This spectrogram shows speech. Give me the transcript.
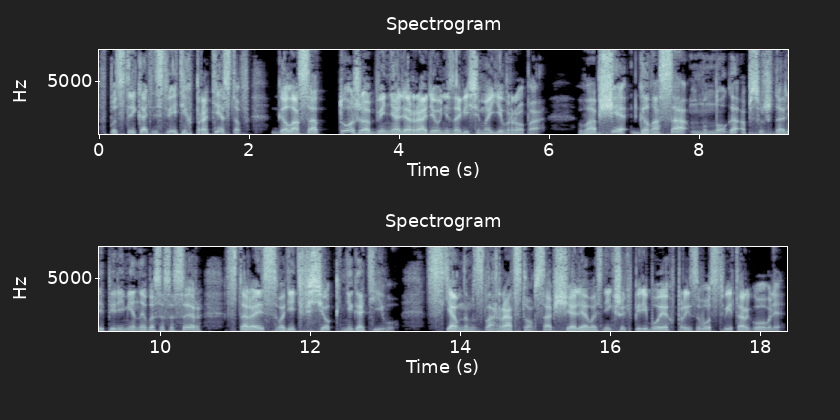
В подстрекательстве этих протестов голоса тоже обвиняли радио «Независимая Европа». Вообще, голоса много обсуждали перемены в СССР, стараясь сводить все к негативу. С явным злорадством сообщали о возникших перебоях в производстве и торговле.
